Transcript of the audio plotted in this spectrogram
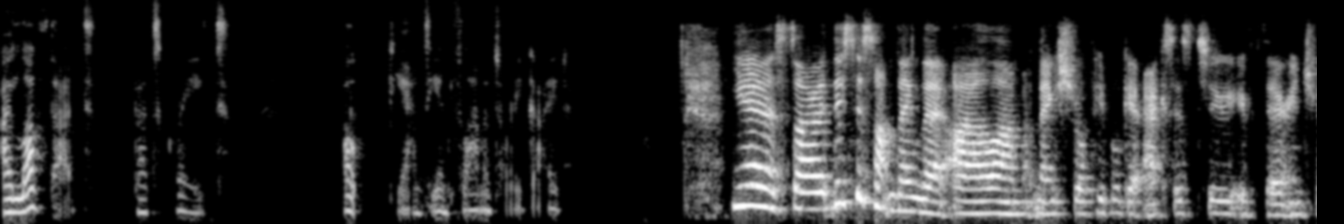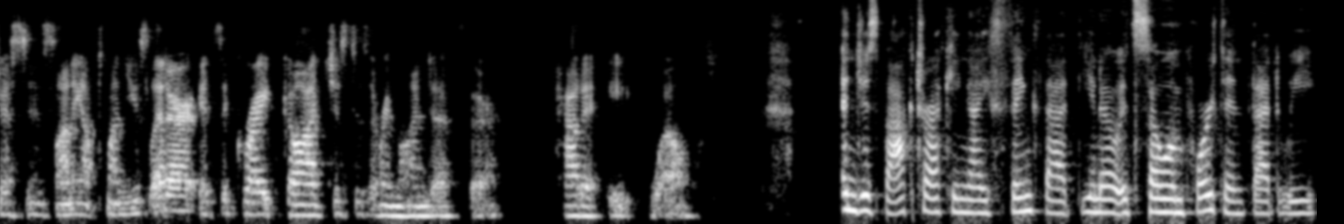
I love that. That's great. Oh, the anti-inflammatory guide. Yeah, so this is something that I'll um, make sure people get access to if they're interested in signing up to my newsletter. It's a great guide just as a reminder for how to eat well and just backtracking i think that you know it's so important that we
